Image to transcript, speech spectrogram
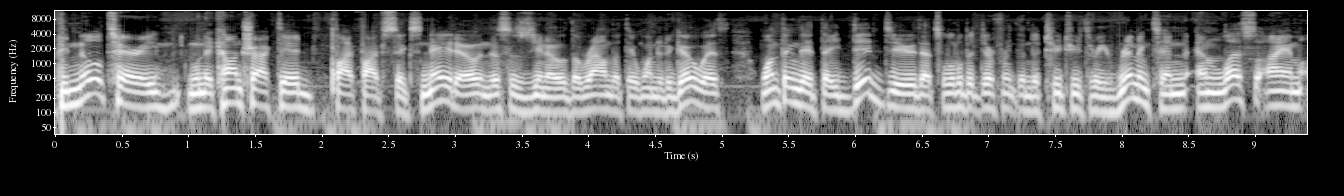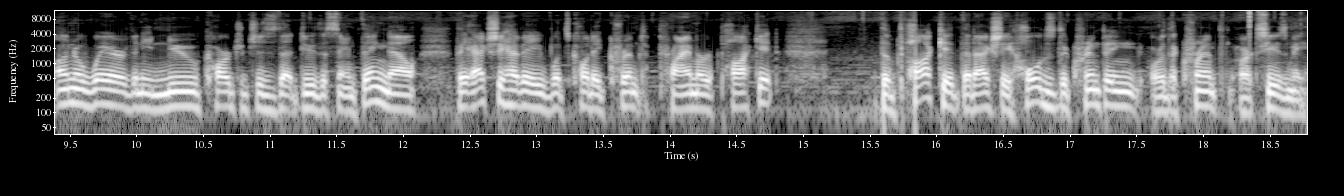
the military, when they contracted 556 NATO, and this is, you know, the round that they wanted to go with, one thing that they did do that's a little bit different than the 223 Remington, unless I am unaware of any new cartridges that do the same thing now, they actually have a what's called a crimped primer pocket. The pocket that actually holds the crimping or the crimp, or excuse me,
